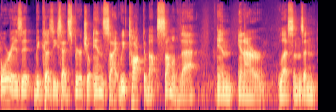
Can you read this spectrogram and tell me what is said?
or is it because he's had spiritual insight? We've talked about some of that in in our lessons, and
